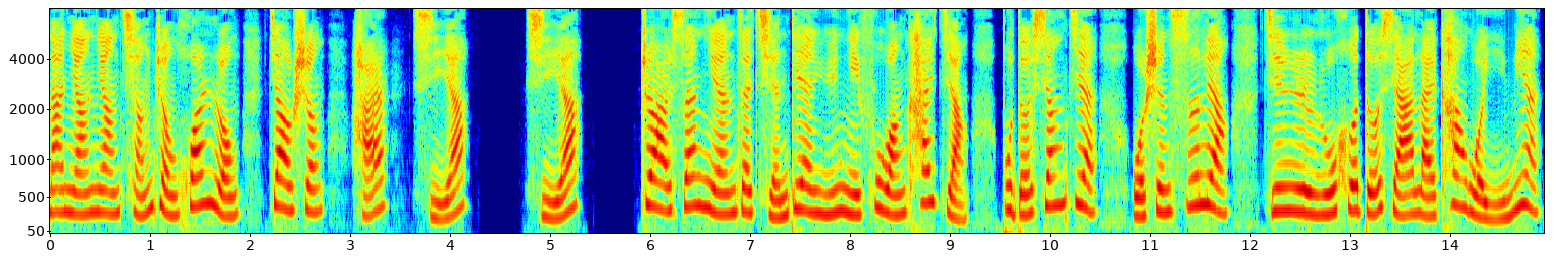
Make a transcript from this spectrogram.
那娘娘强整欢容，叫声孩儿喜呀，喜呀！这二三年在前殿与你父王开讲，不得相见，我甚思量。今日如何得暇来看我一面？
